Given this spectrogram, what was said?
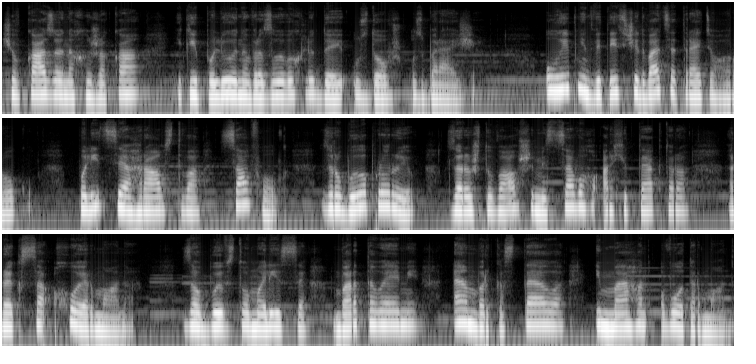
що вказує на хижака, який полює на вразливих людей уздовж узбережжя. У липні 2023 року поліція графства Сафолк зробила прорив, заарештувавши місцевого архітектора Рекса Хойермана за вбивство Меліси Бартелемі, Ембер Кастелла і Меган Вотерман.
